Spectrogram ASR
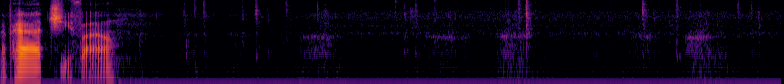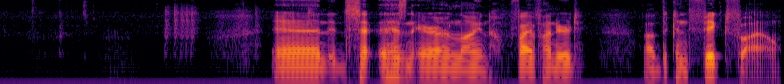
Apache file. and it has an error on line 500 of the config file.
